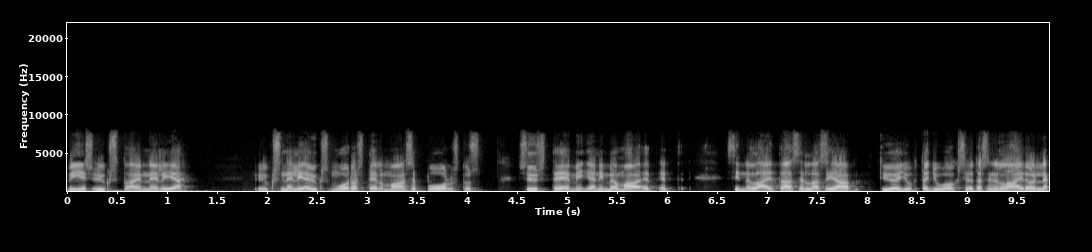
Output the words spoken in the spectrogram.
5, 1 tai 4, 1, 4, 1 muodostelmaan se puolustussysteemi, ja nimenomaan, että et sinne laitetaan sellaisia työjuhtajuoksijoita sinne laidoille,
